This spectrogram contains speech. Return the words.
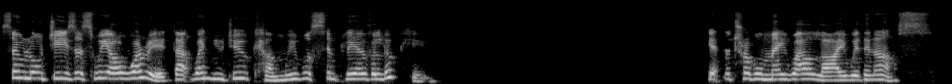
So, Lord Jesus, we are worried that when you do come, we will simply overlook you. Yet the trouble may well lie within us.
